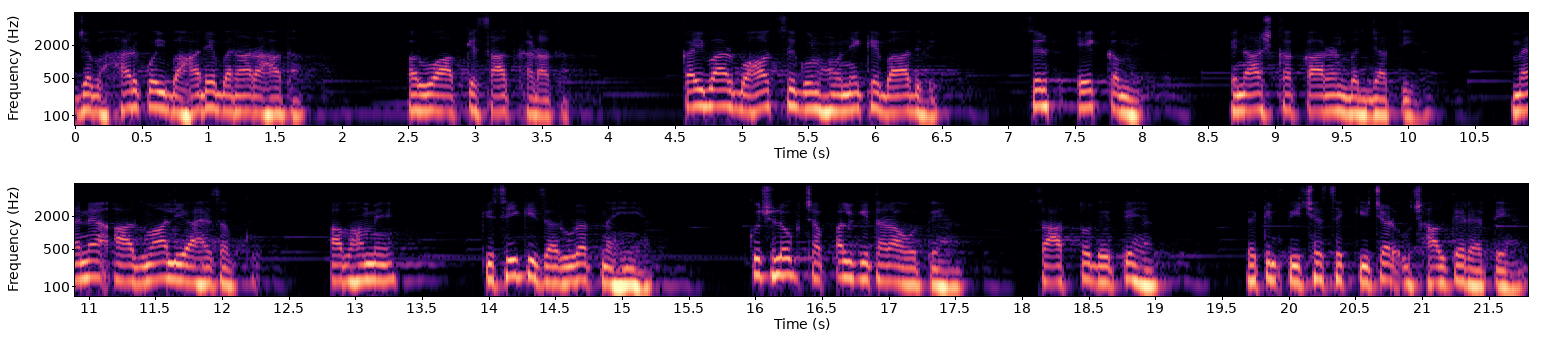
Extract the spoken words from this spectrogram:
जब हर कोई बहाने बना रहा था और वो आपके साथ खड़ा था। कई बार बहुत से गुण होने के बाद भी सिर्फ़ एक कमी विनाश का कारण बन जाती है। मैंने आजमा लिया है सबको। अब हमें किसी की ज़रूरत नहीं है। कुछ लोग चप्पल की तरह होते हैं, साथ तो देते हैं, लेकिन पीछे से कीचड़ उछालते रहते हैं।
